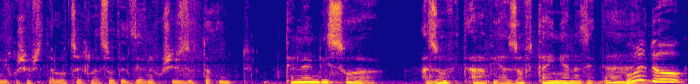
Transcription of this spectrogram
אני חושב שאתה לא צריך לעשות את זה, אני חושב שזו טעות. תן להם לנסוע. עזוב את אבי, עזוב את העניין הזה, די. בולדוג,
